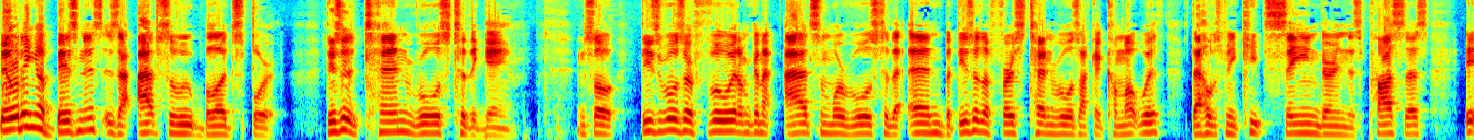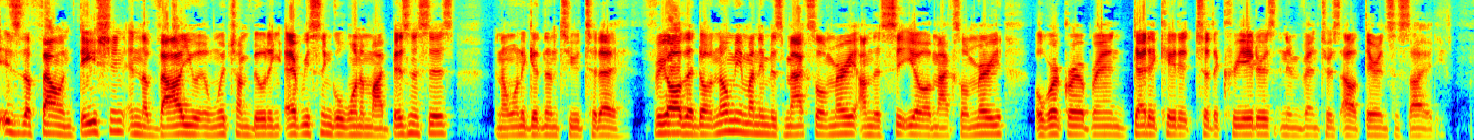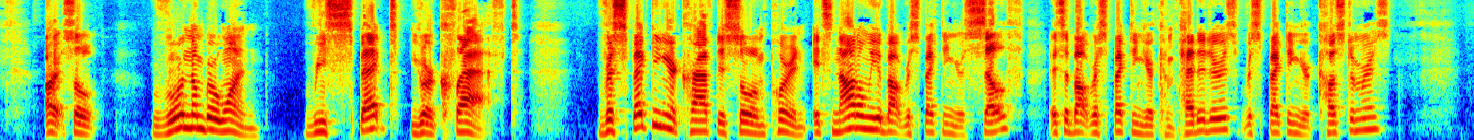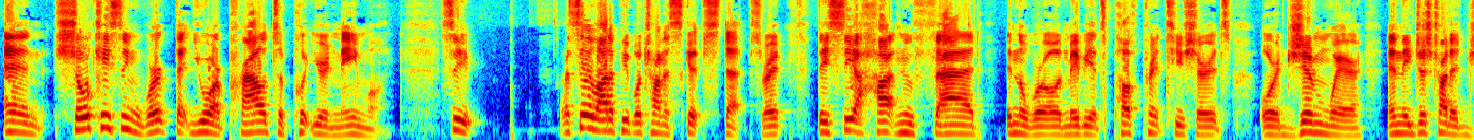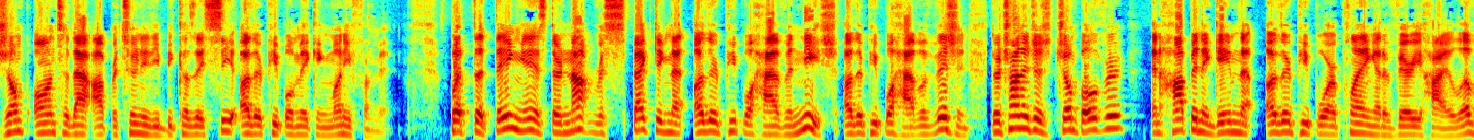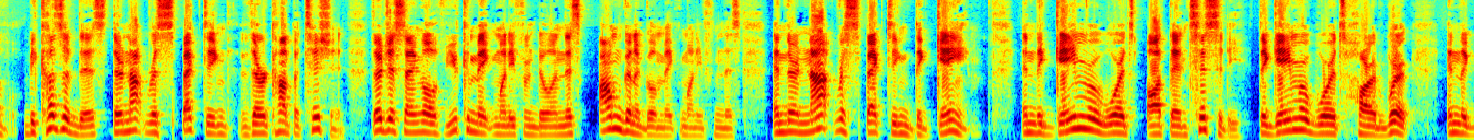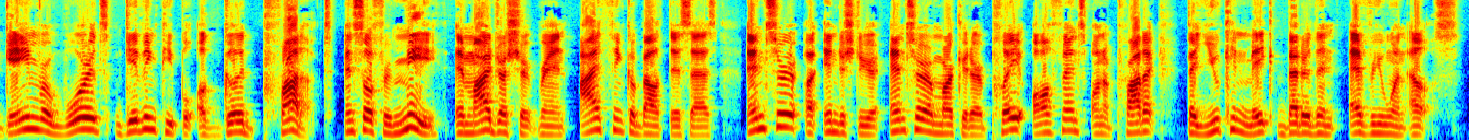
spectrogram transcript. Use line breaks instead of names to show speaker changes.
building a business is an absolute blood sport. These are 10 rules to the game. And so these rules are fluid. I'm going to add some more rules to the end, but these are the first 10 rules I could come up with that helps me keep sane during this process. It is the foundation and the value in which I'm building every single one of my businesses, and I want to give them to you today. For y'all that don't know me, my name is Maxwell Murray. I'm the CEO of Maxwell Murray, a workwear brand dedicated to the creators and inventors out there in society. All right, so rule number one respect your craft. Respecting your craft is so important. It's not only about respecting yourself, it's about respecting your competitors, respecting your customers, and showcasing work that you are proud to put your name on. See, I see a lot of people trying to skip steps, right? They see a hot new fad in the world, maybe it's puff print t shirts or gym wear, and they just try to jump onto that opportunity because they see other people making money from it. But the thing is, they're not respecting that other people have a niche, other people have a vision. They're trying to just jump over and hop in a game that other people are playing at a very high level. Because of this, they're not respecting their competition. They're just saying, oh, if you can make money from doing this, I'm gonna go make money from this. And they're not respecting the game. And the game rewards authenticity, the game rewards hard work. And the game rewards giving people a good product. And so for me, in my dress shirt brand, I think about this as enter an industry or enter a market or play offense on a product that you can make better than everyone else.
